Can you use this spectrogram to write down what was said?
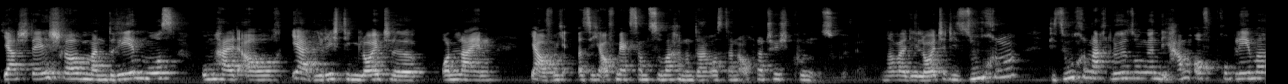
ja, Stellschrauben man drehen muss, um halt auch ja die richtigen Leute online ja auf mich sich aufmerksam zu machen und daraus dann auch natürlich Kunden zu gewinnen. Ne, weil die Leute, die suchen, die suchen nach Lösungen, die haben oft Probleme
